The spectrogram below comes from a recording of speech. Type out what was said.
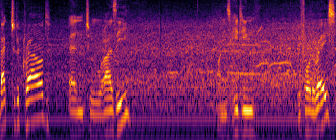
Back to the crowd and to Ourasi on his heating before the race.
